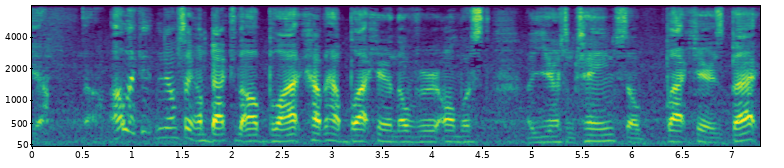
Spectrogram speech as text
yeah no, I like it. You know what I'm saying? I'm back to the all black. Haven't had black hair in over almost a year and some change. So black hair is back.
